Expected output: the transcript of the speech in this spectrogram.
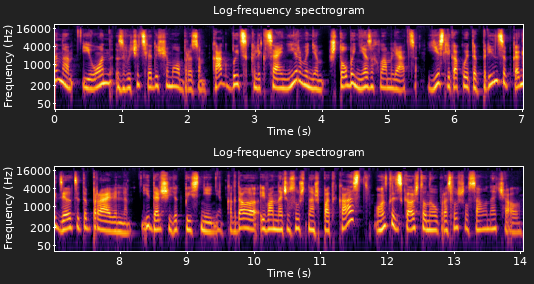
Ивана, и он звучит следующим образом. Как быть с коллекционированием, чтобы не захламляться? Есть ли какой-то принцип, как делать это правильно? И дальше идет пояснение. Когда Иван начал слушать наш подкаст, он, кстати, сказал, что он его прослушал с самого начала.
